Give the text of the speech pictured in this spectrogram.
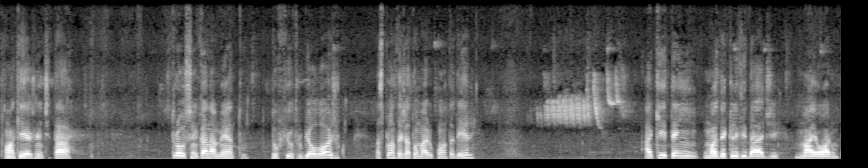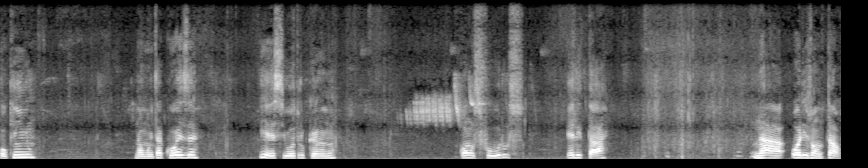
Então aqui a gente tá trouxe o um encanamento do filtro biológico, as plantas já tomaram conta dele. Aqui tem uma declividade maior um pouquinho, não muita coisa. E esse outro cano com os furos, ele está na horizontal,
